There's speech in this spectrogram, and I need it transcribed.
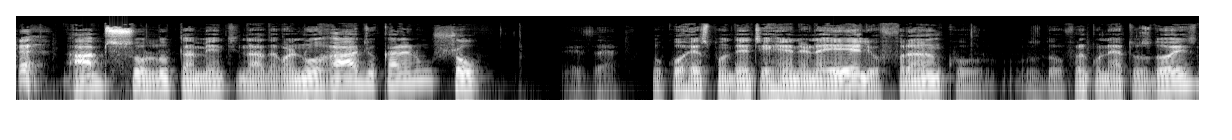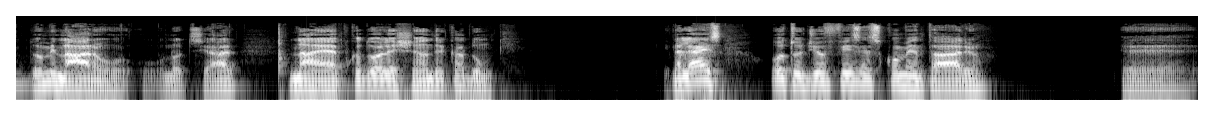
Absolutamente nada. Agora, no rádio, o cara era um show. Exato. O correspondente Renner, né? Ele, o Franco, o Franco Neto, os dois dominaram o, noticiário na época do Alexandre Cadunc. Aliás, outro dia eu fiz esse comentário. É,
